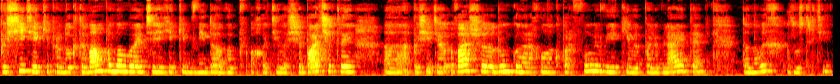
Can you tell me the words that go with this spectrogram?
Пишіть, які продукти вам подобаються, які б відео ви б хотіли ще бачити. Е, Пишіть вашу думку на рахунок парфумів, які ви полюбляєте. До нових зустрічей!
